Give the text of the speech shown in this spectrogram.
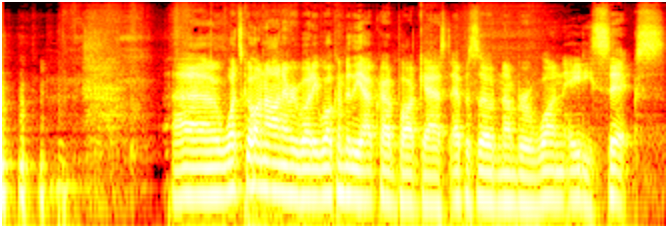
uh, what's going on, everybody? Welcome to the Outcrowd Podcast, episode number 186.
